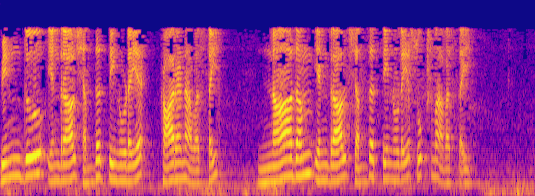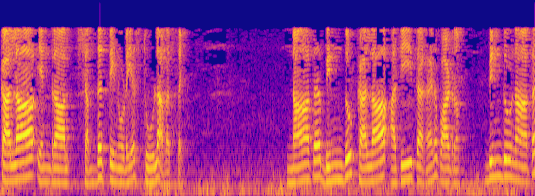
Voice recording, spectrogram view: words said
பிந்து என்றால் சப்தத்தினுடைய காரண அவஸ்தை. நாதம் என்றால் சப்தத்தினுடைய சூக்ம அவஸ்தை. கலா என்றால் சப்தத்தினுடைய ஸ்தூல அவஸ்தை. நாத பிந்து கலா அதீதகன்னு பாடுறோம். பிந்து நாத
